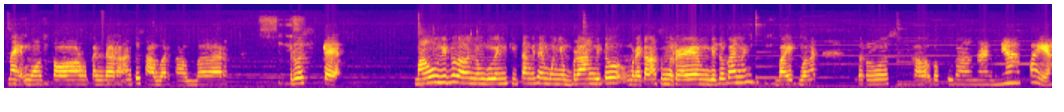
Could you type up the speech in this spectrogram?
Naik motor kendaraan tuh sabar-sabar. Terus kayak mau gitu loh nungguin kita misalnya mau nyebrang gitu mereka langsung ngerem gitu kan. Baik banget. Terus kalau kekurangannya apa ya?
